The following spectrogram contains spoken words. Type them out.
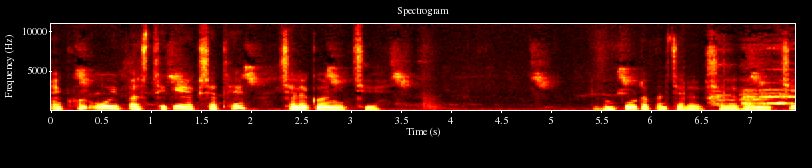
এখন ওই পাশ থেকে একসাথে সেলাই করে নিচ্ছি। এখন পুরোটা প্যান্ট সেলাই সেলাই করে নিচ্ছি।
